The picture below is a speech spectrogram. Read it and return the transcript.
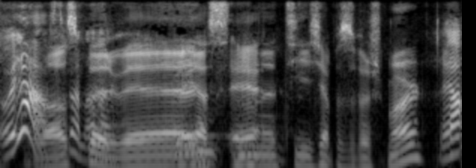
Oh, ja, Da spør vi gjesten ti kjappe spørsmål, Ja.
